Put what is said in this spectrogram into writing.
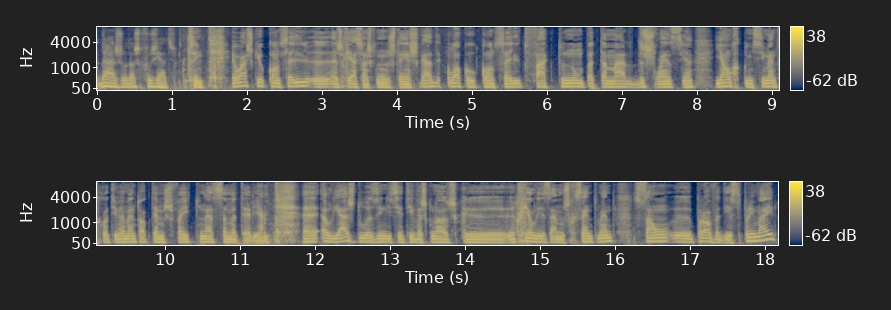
da ajuda aos refugiados. Sim, eu acho que o Conselho, as reações que nos têm chegado, colocam o Conselho de facto num patamar de excelência e um reconhecimento relativamente ao que temos feito nessa matéria. Uh, aliás, duas iniciativas que nós que realizamos recentemente são uh, prova disso. Primeiro,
